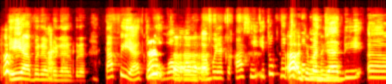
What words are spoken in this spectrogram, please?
Iya benar-benar benar. Tapi ya tunggu ngomong-ngomong Eh, gak punya kekasih itu eh, cukup gimana? menjadi eh,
